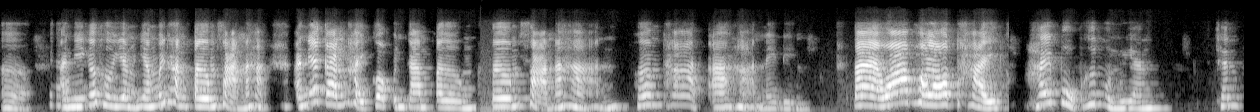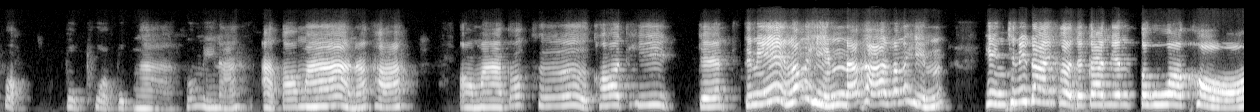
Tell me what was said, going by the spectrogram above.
เออ อันนี้ก็คือยังยังไม่ทันเติมสารอาหารอันเนี้ยการไถกบเป็นการเติม เติมสารอาหาร เพิ่มธาตุอาหารในดิน แต่ว่าพอเราไถให้ปลูกพืชหมุนเวียน เช่นพวกปลูกถั่วปลูกงาพวกนี้นะ อะต่อมานะคะ ต่อมาก็คือข้อที่เจ็ดทีนี้เรื่องหินนะคะ เรื่องหิน หินชนิดใดเกิดจากการเย็นตัวของ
